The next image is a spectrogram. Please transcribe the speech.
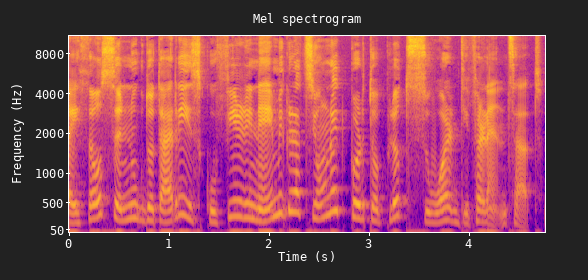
Ai thotë se nuk do ta rrisë kufirin e imigracionit për të plotësuar diferencat.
